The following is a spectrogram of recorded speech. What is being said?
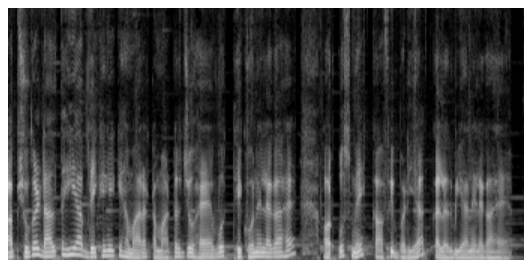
अब शुगर डालते ही आप देखेंगे कि हमारा टमाटर जो है, वो थिक होने लगा है और उसमें काफ़ी बढ़िया कलर भी आने लगा है।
